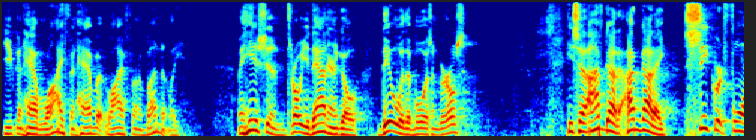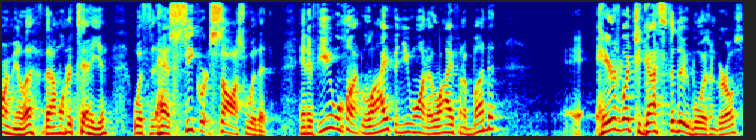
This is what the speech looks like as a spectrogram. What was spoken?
you can have life and have it life abundantly. I mean, he just shouldn't throw you down there and go, deal with it, boys and girls. He said, I've got, I've got a secret formula that I'm going to tell you with has secret sauce with it. And if you want life and you want a life in abundant, here's what you got to do, boys and girls.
